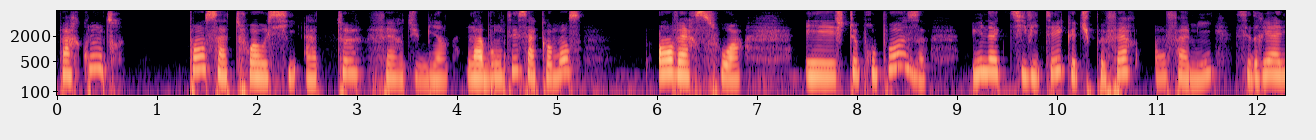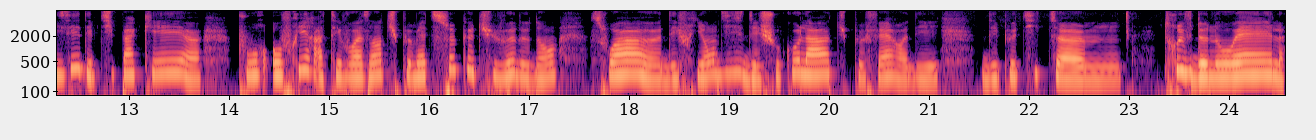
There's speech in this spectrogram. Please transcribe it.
Par contre, pense à toi aussi, à te faire du bien. La bonté, ça commence envers soi. Et je te propose une activité que tu peux faire en famille, c'est de réaliser des petits paquets euh, pour offrir à tes voisins. Tu peux mettre ce que tu veux dedans, soit euh, des friandises, des chocolats, tu peux faire euh, des, des petites truffes de Noël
